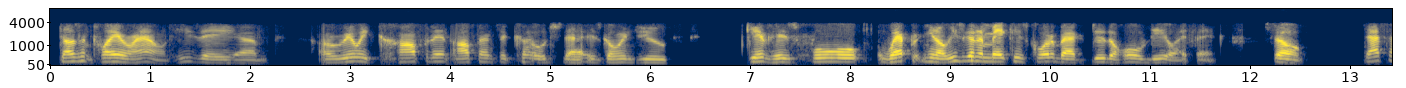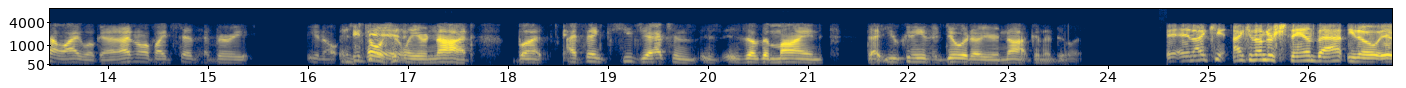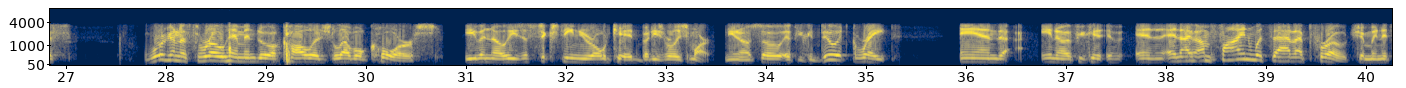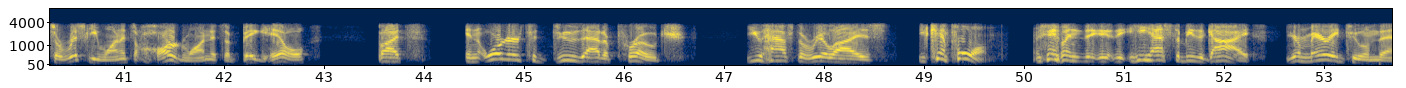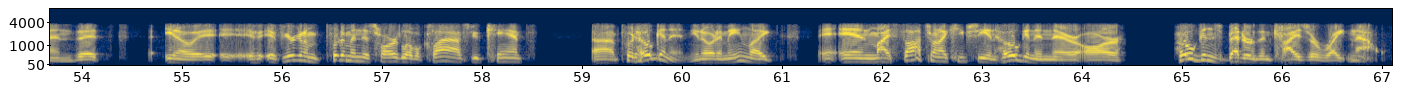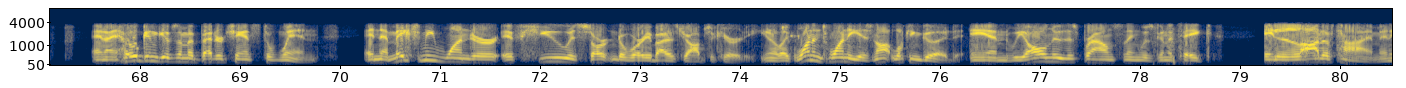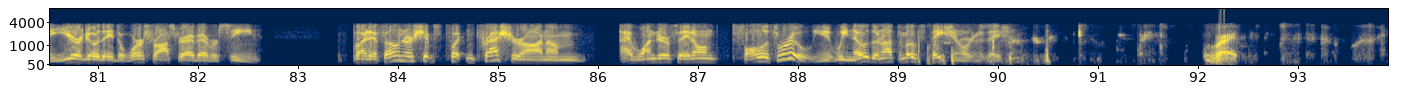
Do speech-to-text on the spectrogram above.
doesn't play around. He's a um, a really confident offensive coach that is going to give his full weapon. You know, he's going to make his quarterback do the whole deal. I think so that's how I look at it. I don't know if I said that very, you know, intelligently or not, but I think Hue Jackson is, is of the mind that you can either do it or you're not going to do it. And I can I can understand that. You know, if we're going to throw him into a college level course, even though he's a 16 year old kid, but he's really smart. You know, so if you can do it, great. And you know, if you can, if, and and I, I'm fine with that approach. I mean, it's a risky one. It's a hard one. It's a big hill but in order to do that approach, you have to realize you can't pull him. I mean, he has to be the guy. You're married to him then. That you know, if, if you're going to put him in this hard level class, you can't uh, put Hogan in. You know what I mean? Like, and my thoughts when I keep seeing Hogan in there are Hogan's better than Kizer right now, and I, Hogan gives him a better chance to win. And that makes me wonder if Hue is starting to worry about his job security. You know, like one in twenty is not looking good, and we all knew this Browns thing was going to take a lot of time. And a year ago, they had the worst roster I've ever seen. But if ownership's putting pressure on them, I wonder if they don't follow through. We know they're not the most patient organization. Right.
